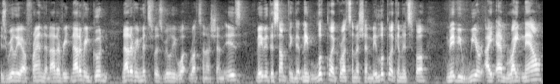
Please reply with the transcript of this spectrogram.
is really our friend, and not every not every good, not every mitzvah is really what Ratzon Hashem is. Maybe there's something that may look like Ratzon Hashem, may look like a mitzvah. Maybe where I am right now,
